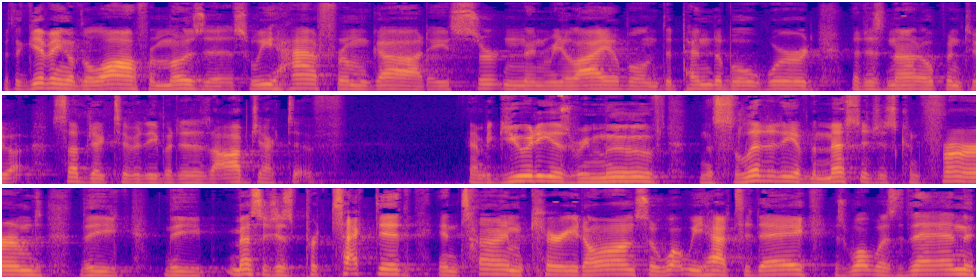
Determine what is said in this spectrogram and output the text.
with the giving of the law from Moses, we have from God a certain and reliable and dependable word that is not open to subjectivity, but it is objective. Ambiguity is removed, and the solidity of the message is confirmed. The, the message is protected in time carried on. So, what we have today is what was then,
